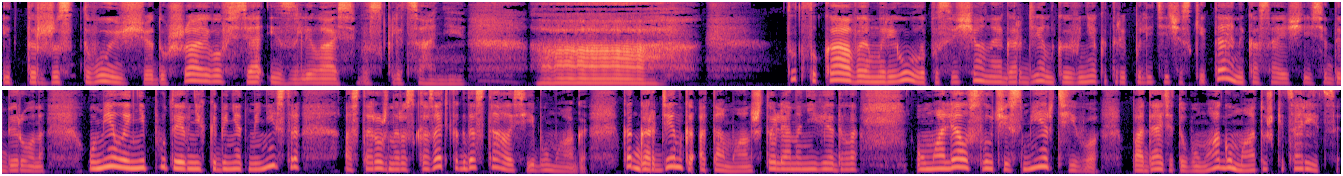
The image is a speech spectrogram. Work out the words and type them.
и торжествующая душа его вся излилась в восклицании. «А-а-а!» Тут лукавая Мариула, посвященная Горденко и в некоторые политические тайны, касающиеся Доберона, умела, не путая в них кабинет министра, осторожно рассказать, как досталась ей бумага, как Горденко атаман, что ли она не ведала, умолял в случае смерти его подать эту бумагу матушке-царице.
